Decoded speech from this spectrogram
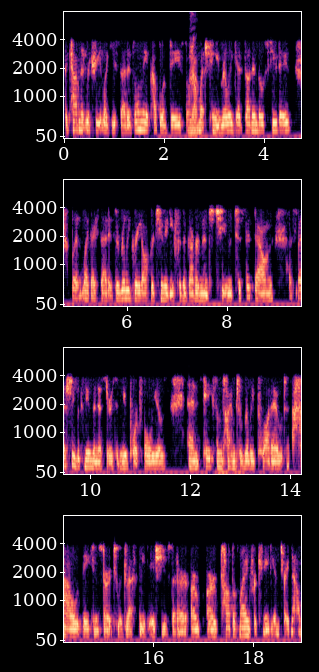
the cabinet retreat, like you said, it's only a couple of days. So yeah. how much can you really get done in those few days? But like I said, it's a really great opportunity for the government to to sit down, especially with new ministers and new portfolios, and take some time to really plot out how they can start to address these issues that are are, are top of mind for Canadians right now.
